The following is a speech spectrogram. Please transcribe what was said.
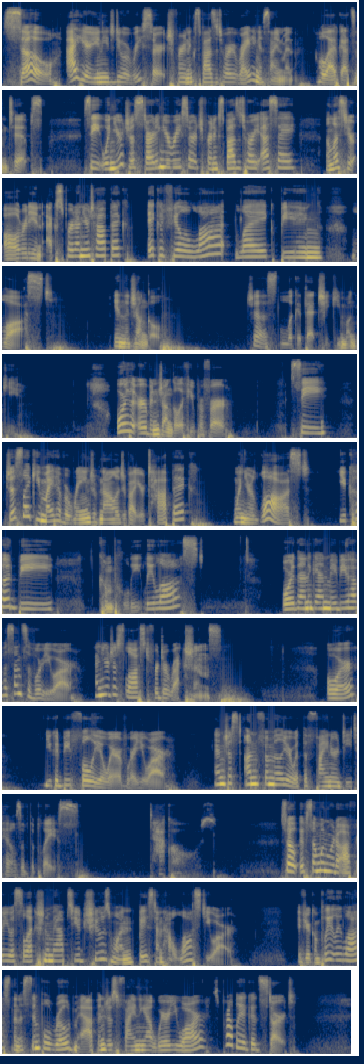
So, I hear you need to do a research for an expository writing assignment. Well, I've got some tips. See, when you're just starting your research for an expository essay, unless you're already an expert on your topic, it could feel a lot like being lost in the jungle. Just look at that cheeky monkey. Or the urban jungle if you prefer. See, just like you might have a range of knowledge about your topic, when you're lost, you could be completely lost. Or then again, maybe you have a sense of where you are and you're just lost for directions. Or you could be fully aware of where you are and just unfamiliar with the finer details of the place. Tacos. So, if someone were to offer you a selection of maps, you'd choose one based on how lost you are. If you're completely lost, then a simple road map and just finding out where you are is probably a good start.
